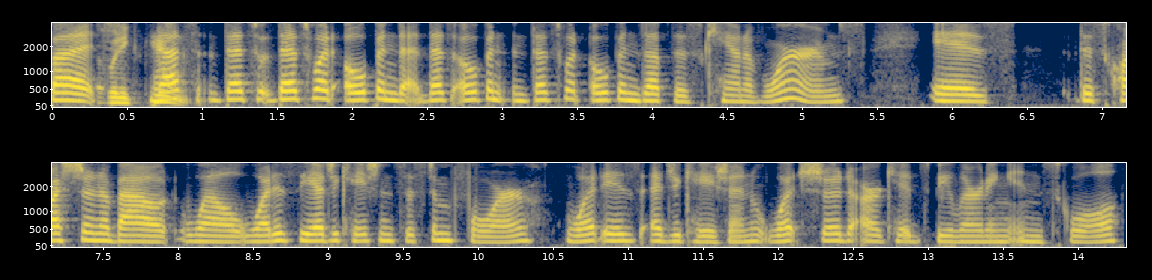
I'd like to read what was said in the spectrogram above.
but But that's that's that's what opened that's open that's what opens up this can of worms is this question about well what is the education system for? What is education? What should our kids be learning in school?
